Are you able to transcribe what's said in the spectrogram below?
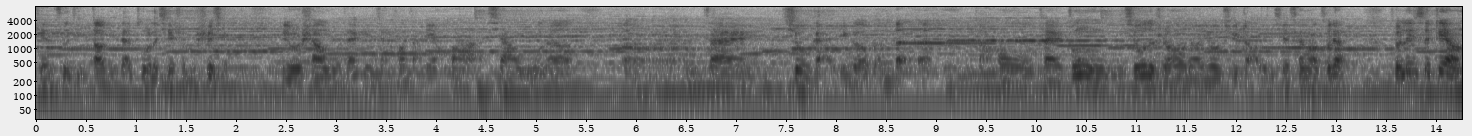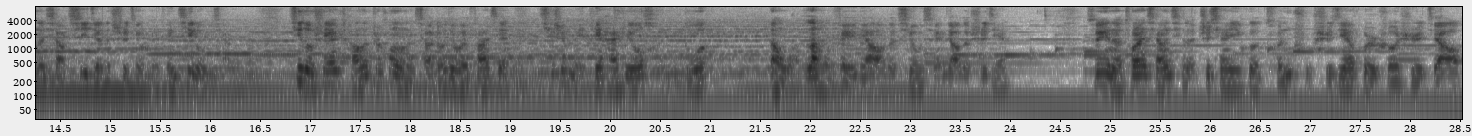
天自己到底在做了些什么事情。比如上午在给甲方打电话，下午呢，呃，在修改一个文本，然后在中午午休的时候呢，又去找了一些参考资料，就类似这样的小细节的事情，每天记录一下。记录时间长了之后呢，小周就会发现，其实每天还是有很。多让我浪费掉的休闲掉的时间，所以呢，突然想起了之前一个存储时间，或者说是叫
